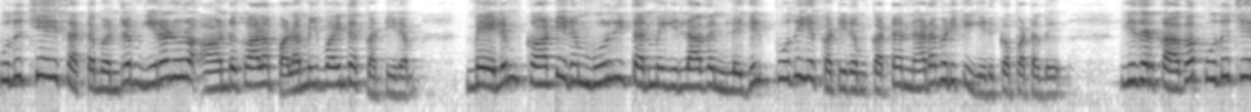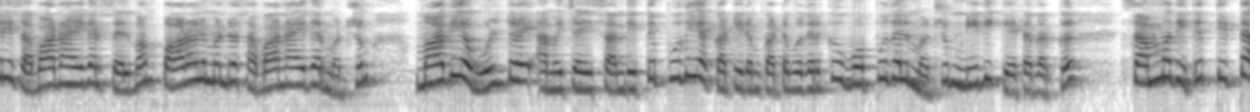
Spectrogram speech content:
புதுச்சேரி சட்டமன்றம் இருநூறு ஆண்டுகால பழமை வாய்ந்த கட்டிடம். மேலும் கட்டிடம் உறுதித்தன்மை இல்லாத நிலையில் புதிய கட்டிடம் கட்ட நடவடிக்கை எடுக்கப்பட்டது. இதற்காக புதுச்சேரி சபாநாயகர் செல்வம் பாராளுமன்ற சபாநாயகர் மற்றும் மத்திய உள்துறை அமைச்சரை சந்தித்து புதிய கட்டிடம் கட்டுவதற்கு ஒப்புதல் மற்றும் நிதி கேட்டதற்கு சம்மதித்து திட்ட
